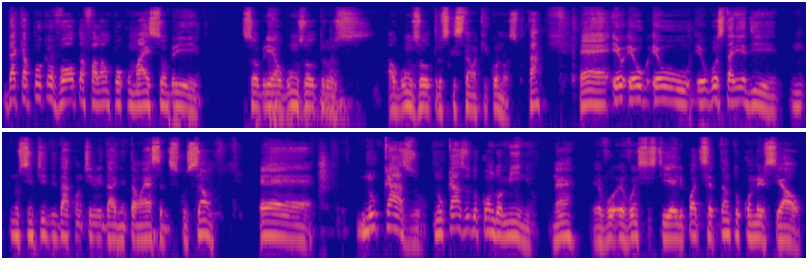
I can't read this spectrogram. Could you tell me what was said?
daqui a pouco eu volto a falar um pouco mais sobre, sobre alguns outros alguns outros que estão aqui conosco, tá? É, eu, eu, eu, eu gostaria de, no sentido de dar continuidade então a essa discussão, é, no caso, no caso do condomínio, né? Eu vou, eu vou insistir, ele pode ser tanto comercial,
